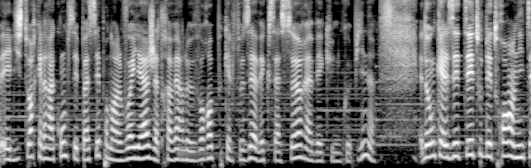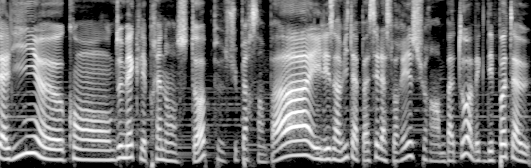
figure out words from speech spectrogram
et l'histoire qu'elle raconte s'est passée pendant le voyage à travers l'Europe qu'elle faisait avec sa sœur et avec une copine. Et donc elles étaient toutes les trois en Italie quand deux mecs les prennent en stop, super sympa, et ils les invitent à passer la soirée sur un bateau avec des potes à eux.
